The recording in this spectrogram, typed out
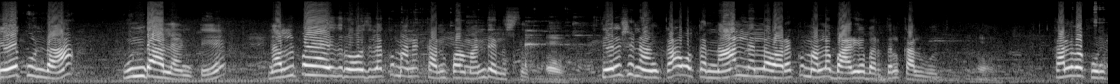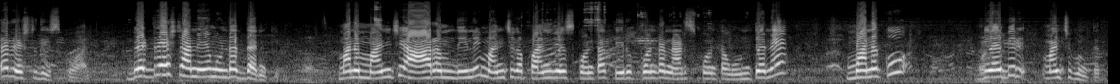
లేకుండా ఉండాలంటే నలభై ఐదు రోజులకు మనకు కన్ఫామ్ అని తెలుస్తుంది. తెలిసినాక ఒక నాలుగు నెలల వరకు మళ్ళీ భార్య భర్తలు కలవద్దు. కలవకుండా రెస్ట్ తీసుకోవాలి. బెడ్ రెస్ట్ అని ఏమి ఉండదు దానికి. మనం మంచి ఆహారం తిని మంచిగా పని చేసుకుంటా తిరుక్కుంటా నడుచుకుంటా ఉంటేనే మనకు బేబీ మంచిగా ఉంటుంది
